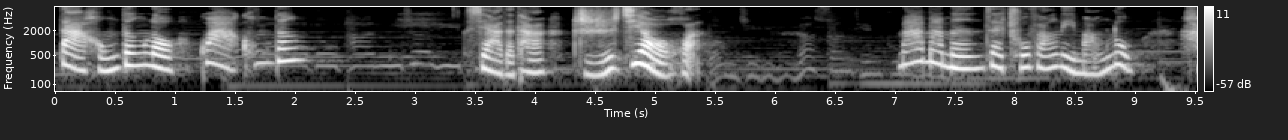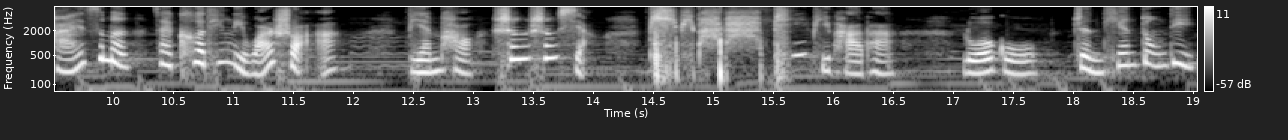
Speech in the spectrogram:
大红灯笼挂空灯，吓得他直叫唤。妈妈们在厨房里忙碌，孩子们在客厅里玩耍，鞭炮声声响，噼噼啪啪，噼噼啪啪，锣鼓震天动地，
